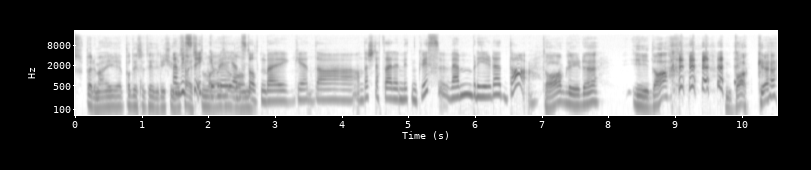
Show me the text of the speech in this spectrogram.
spørre meg på disse tider i 2016 Men Hvis det ikke blir Jens Stoltenberg da, Anders, dette er en liten quiz. Hvem blir det da? Da blir det Ida Bakke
